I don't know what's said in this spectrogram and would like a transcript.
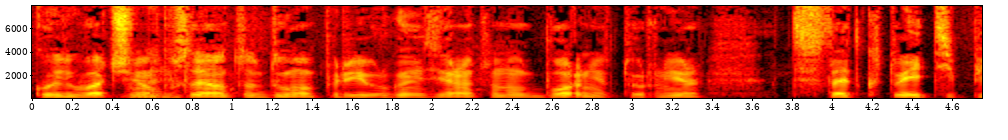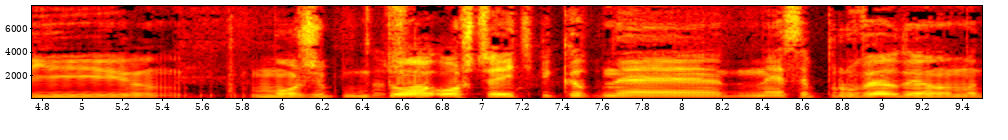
Кой обаче има нали? последната дума при организирането на отборния турнир, след като ATP може... То още ATP Cup не, не е се провел да има...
